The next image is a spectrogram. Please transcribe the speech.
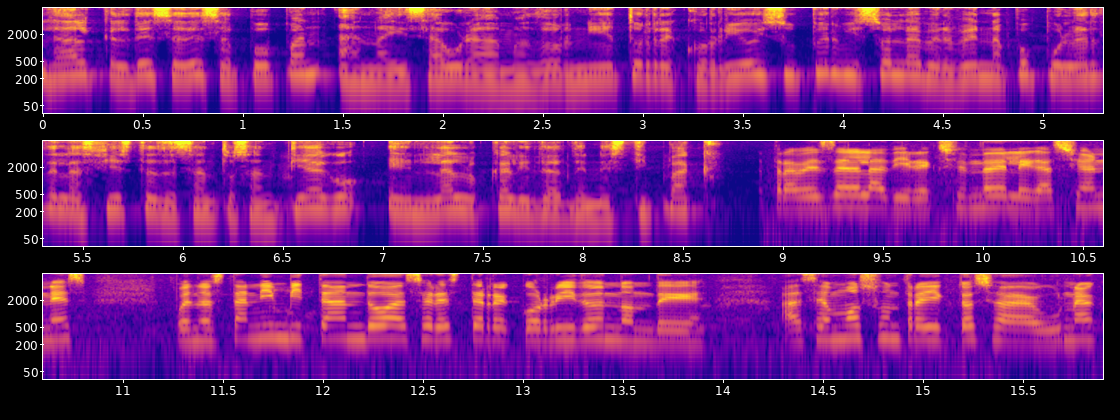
La alcaldesa de Zapopan, Ana Isaura Amador Nieto, recorrió y supervisó la verbena popular de las fiestas de Santo Santiago en la localidad de Nestipac. A través de la Dirección de Delegaciones pues nos están invitando a hacer este recorrido en donde hacemos un trayecto hacia una,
